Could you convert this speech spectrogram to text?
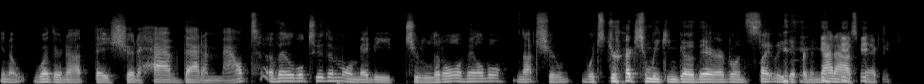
you know, whether or not they should have that amount available to them, or maybe too little available. Not sure which direction we can go there. Everyone's slightly different in that aspect.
